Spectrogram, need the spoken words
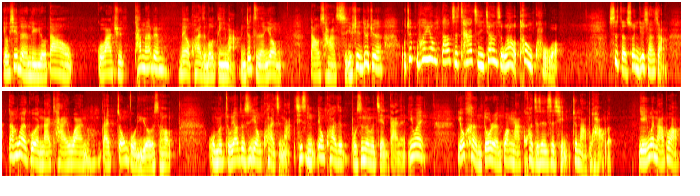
有些人旅游到国外去，他们那边没有筷子不低嘛，你就只能用刀叉吃。有些人就觉得，我就不会用刀子叉子，你这样子我好痛苦哦。是的，所以你就想想。当外国人来台湾、来中国旅游的时候，我们主要就是用筷子拿。其实用筷子不是那么简单的，因为有很多人光拿筷子这件事情就拿不好了，也因为拿不好，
